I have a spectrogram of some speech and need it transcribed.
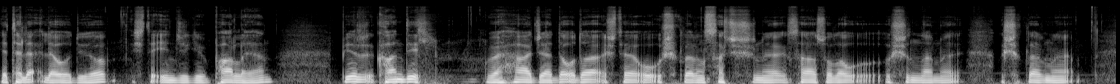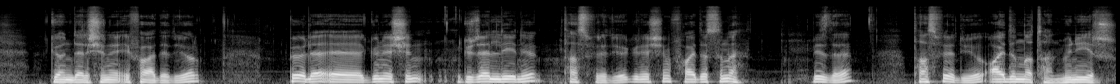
yetelele o diyor. İşte inci gibi parlayan bir kandil ve hacede o da işte o ışıkların saçışını sağa sola ışınlarını, ışıklarını gönderişini ifade ediyor. Böyle e, güneşin güzelliğini tasvir ediyor. Güneşin faydasını bizlere tasvir ediyor. Aydınlatan, münir,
